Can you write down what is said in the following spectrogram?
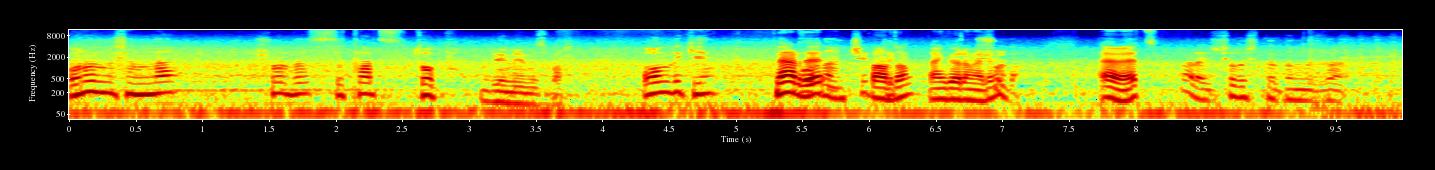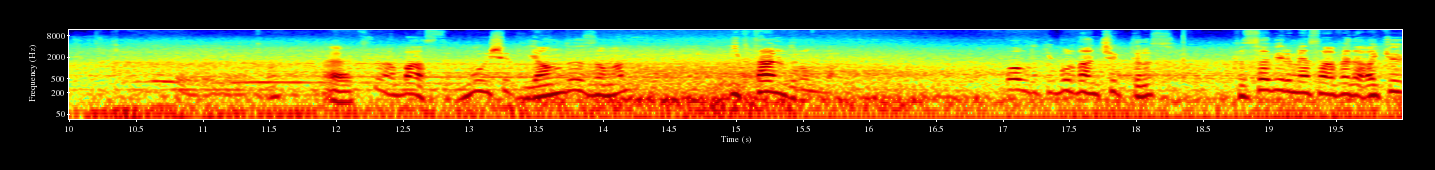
Onun dışında şurada start stop düğmemiz var. Oldu ki Nerede? Oradan çıktık. Pardon ben göremedim. şurada. Evet. Aracı çalıştırdığımızda Evet. şuna bastık. Bu ışık yandığı zaman iptal durumda. Oldu ki buradan çıktınız. Kısa bir mesafede akü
